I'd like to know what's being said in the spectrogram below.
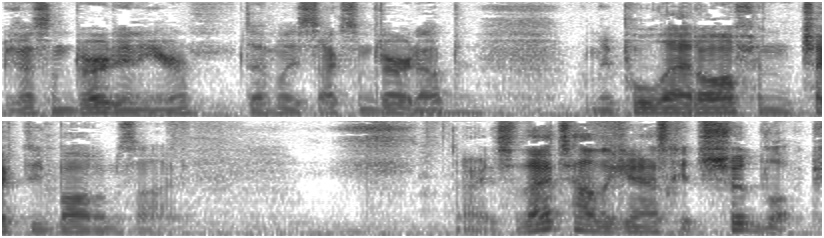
We got some dirt in here. Definitely sucked some dirt up. Let me pull that off and check the bottom side. All right, so that's how the gasket should look.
